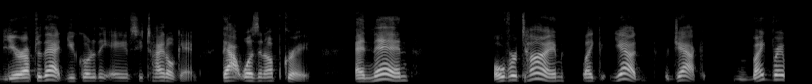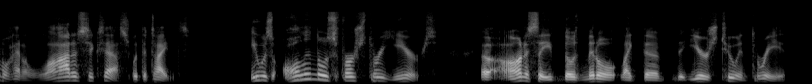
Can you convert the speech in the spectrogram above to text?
year after that you go to the afc title game. That was an upgrade and then over time like yeah jack Mike Vrabel had a lot of success with the Titans. It was all in those first three years. Uh, honestly, those middle, like the, the years two and three,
